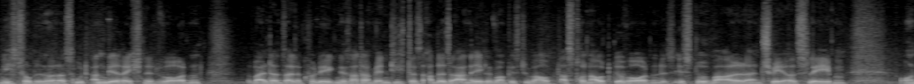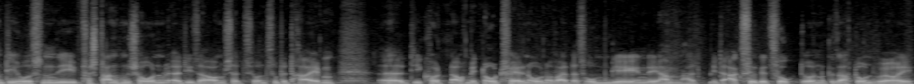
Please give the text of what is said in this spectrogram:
nicht so besonders gut angerechnet worden, weil dann seine Kollegen gesagt haben, wenn dich das alles anegelt, warum bist du überhaupt Astronaut geworden? Das ist nun mal ein schweres Leben. Und die Russen, die verstanden schon, äh, diese Raumstation zu betreiben. Äh, die konnten auch mit Notfällen ohne weiteres umgehen. Die haben halt mit der Achsel gezuckt und gesagt, don't worry,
